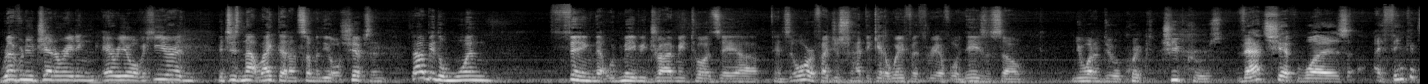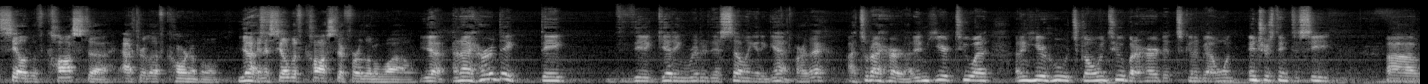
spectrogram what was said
revenue generating area over here." And it's just not like that on some of the old ships. And that would be the one thing that would maybe drive me towards a uh. Or if I just had to get away for three or four days or so, you want to do a quick cheap cruise. That ship was, I think it sailed with Costa after it left Carnival. Yes. And it sailed with Costa for a little while. Yeah, and I heard they they they're getting rid of they're selling it again. Are they? That's what I heard. I didn't hear too. I, I didn't hear who it's going to, but I heard it's going to be. I want interesting to see uh,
